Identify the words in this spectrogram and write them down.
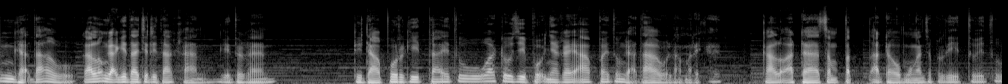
nggak tahu. Kalau nggak kita ceritakan gitu kan. Di dapur kita itu waduh sibuknya kayak apa itu nggak tahu lah mereka. Kalau ada sempat ada omongan seperti itu itu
